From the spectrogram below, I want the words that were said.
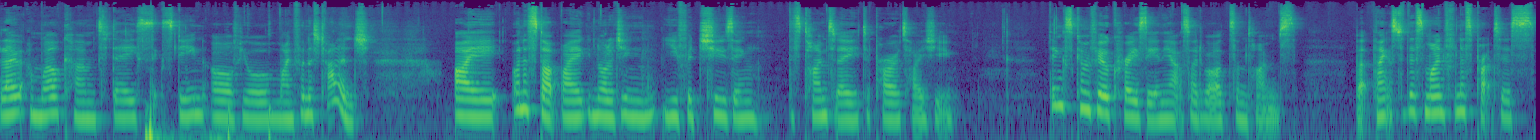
Hello and welcome to day 16 of your mindfulness challenge. I want to start by acknowledging you for choosing this time today to prioritize you. Things can feel crazy in the outside world sometimes, but thanks to this mindfulness practice,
